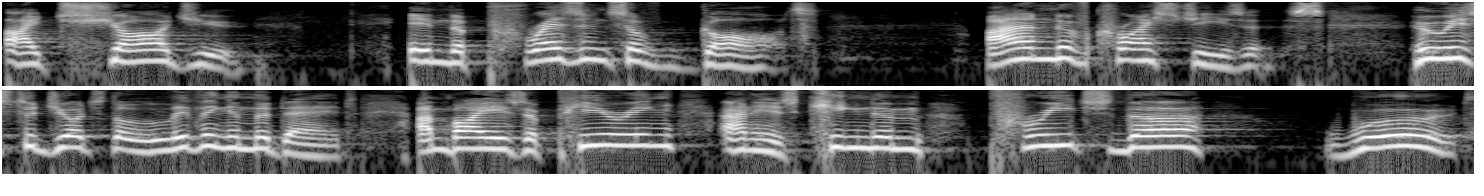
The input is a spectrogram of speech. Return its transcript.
I charge you in the presence of God and of Christ Jesus, who is to judge the living and the dead, and by his appearing and his kingdom, preach the word.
